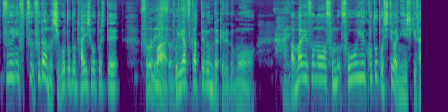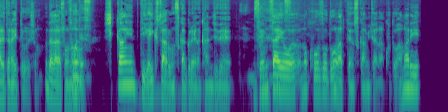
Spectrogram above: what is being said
普通に普通、普段の仕事の対象として。まあ取り扱ってるんだけれども、はい。あまりその、その、そういうこととしては認識されてないってことでしょ。だからその、そうです。疾患エンティがいくつあるんですかぐらいな感じで、全体を、の構造どうなってんすかみたいなことをあまり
